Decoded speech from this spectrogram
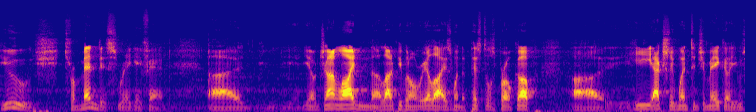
huge, tremendous reggae fan. Uh, you know, John Lydon. A lot of people don't realize when the Pistols broke up, uh, he actually went to Jamaica. He was,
